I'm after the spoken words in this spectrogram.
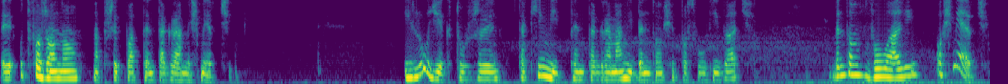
e, utworzono na przykład pentagramy śmierci. I ludzie, którzy takimi pentagramami będą się posługiwać, będą wołali o śmierć.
